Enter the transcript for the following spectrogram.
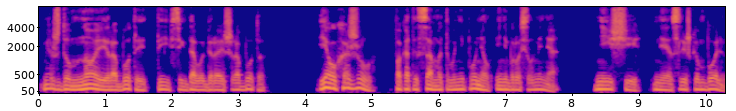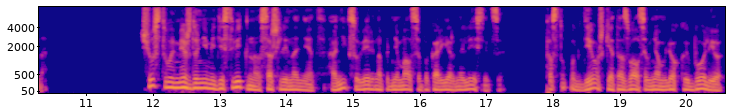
«Между мной и работой ты всегда выбираешь работу. Я ухожу, пока ты сам этого не понял и не бросил меня. Не ищи, мне слишком больно». Чувства между ними действительно сошли на нет, а Никс уверенно поднимался по карьерной лестнице. Поступок девушки отозвался в нем легкой болью,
